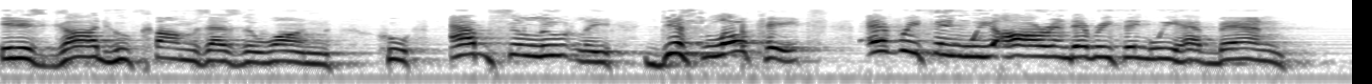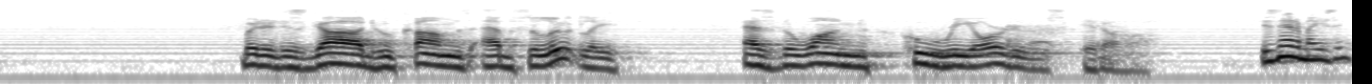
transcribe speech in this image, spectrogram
it is God who comes as the one who absolutely dislocates everything we are and everything we have been. But it is God who comes absolutely as the one who reorders it all. Isn't that amazing?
